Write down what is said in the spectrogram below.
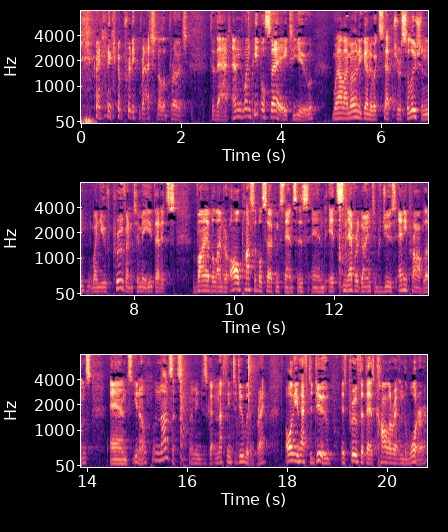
I think, a pretty rational approach to that. And when people say to you, well, I'm only going to accept your solution when you've proven to me that it's viable under all possible circumstances and it's never going to produce any problems And, you know, nonsense. I mean, it's got nothing to do with it, right? All you have to do is prove that there's cholera in the water,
